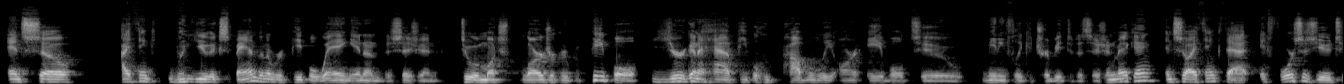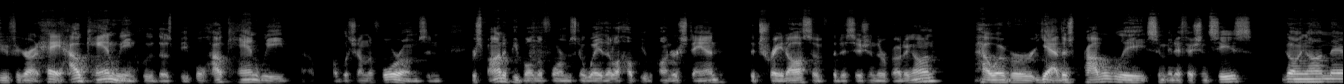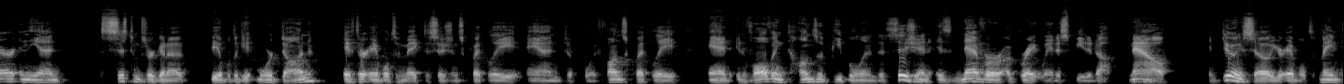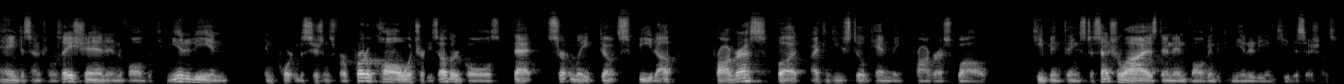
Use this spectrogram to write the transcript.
And so I think when you expand the number of people weighing in on a decision to a much larger group of people, you're going to have people who probably aren't able to meaningfully contribute to decision making. And so I think that it forces you to figure out, hey, how can we include those people? How can we publish on the forums and respond to people on the forums in a way that'll help people understand the trade-offs of the decision they're voting on. However, yeah, there's probably some inefficiencies going on there. In the end, systems are going to be able to get more done if they're able to make decisions quickly and deploy funds quickly. And involving tons of people in a decision is never a great way to speed it up. Now, in doing so, you're able to maintain decentralization and involve the community and important decisions for a protocol, which are these other goals that certainly don't speed up progress, but I think you still can make progress while keeping things decentralized and involving the community in key decisions.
